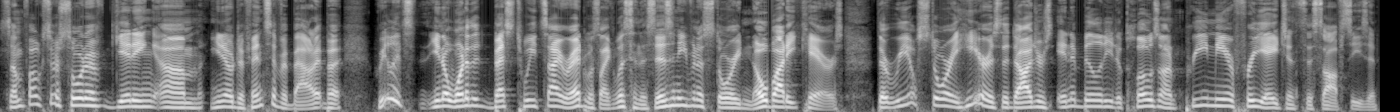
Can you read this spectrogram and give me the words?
Some folks are sort of getting, um, you know, defensive about it, but really, it's, you know, one of the best tweets I read was like, listen, this isn't even a story. Nobody cares. The real story here is the Dodgers' inability to close on premier free agents this offseason.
